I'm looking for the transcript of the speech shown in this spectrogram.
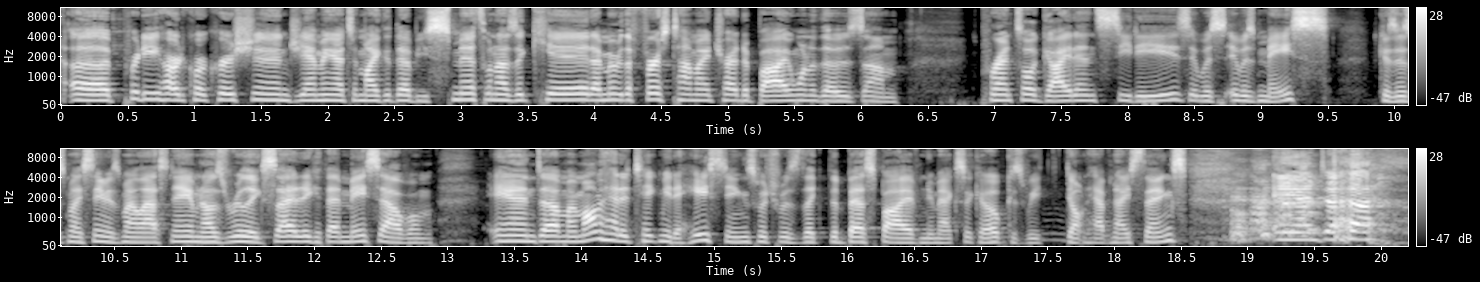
a pretty hardcore Christian, jamming out to Michael W. Smith when I was a kid. I remember the first time I tried to buy one of those um, parental guidance CDs. It was it was Mace because it's my same as my last name, and I was really excited to get that Mace album. And uh, my mom had to take me to Hastings, which was like the Best Buy of New Mexico because we don't have nice things. and uh,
